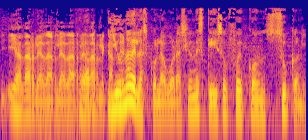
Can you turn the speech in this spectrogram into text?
Y a darle, a darle, a darle, a darle y una de las colaboraciones que hizo fue con Saucony.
